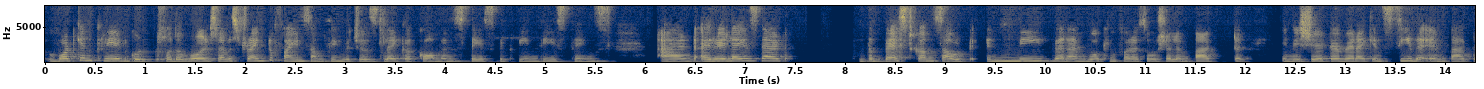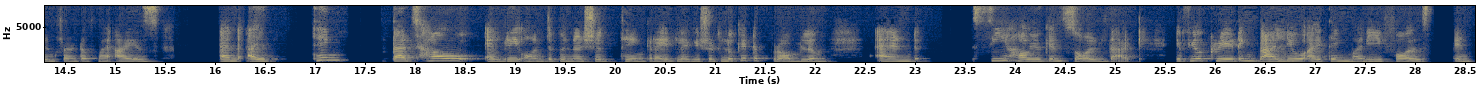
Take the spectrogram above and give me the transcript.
what can create good for the world. So i was trying to find something which is like a common space between these things. And i realized that the best comes out in me when i'm working for a social impact initiative where i can see the impact in front of my eyes. And i think that's how every entrepreneur should think right? Like you should look at a problem and see how you can solve that. If you're creating value i think money falls in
